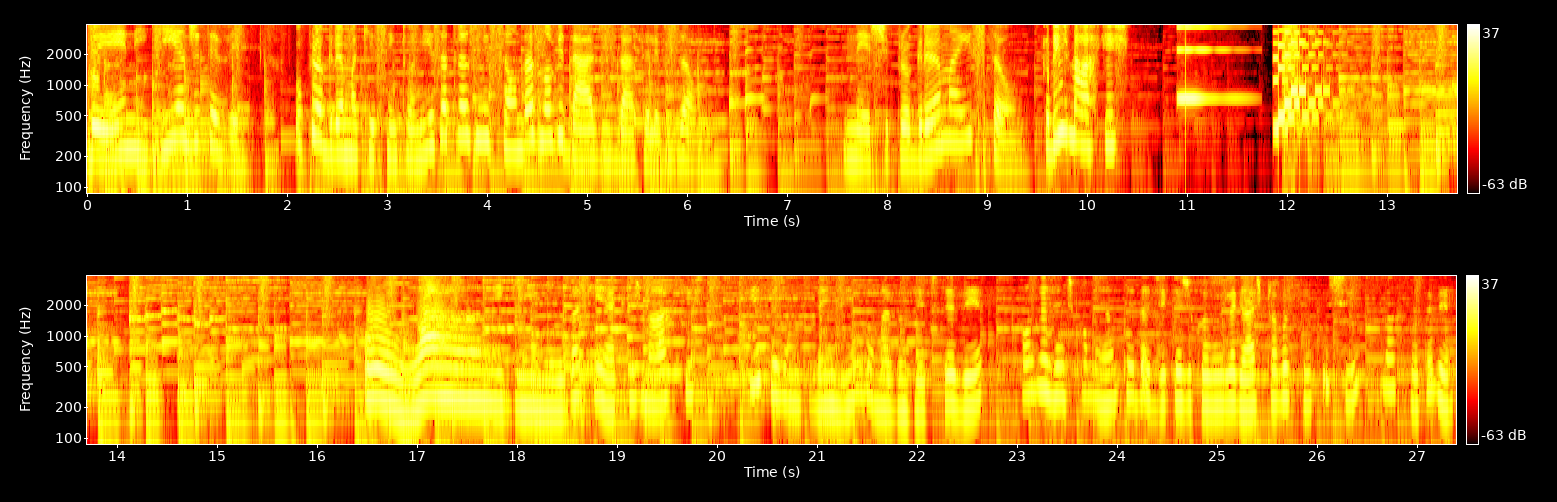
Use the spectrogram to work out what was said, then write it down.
DN Guia de TV, o programa que sintoniza a transmissão das novidades da televisão. Neste programa estão Cris Marques. Olá, amiguinhos! Aqui é a Cris Marques e seja muito bem-vindo a mais um Guia de TV, onde a gente comenta e dá dicas de coisas legais para você assistir na sua TV.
